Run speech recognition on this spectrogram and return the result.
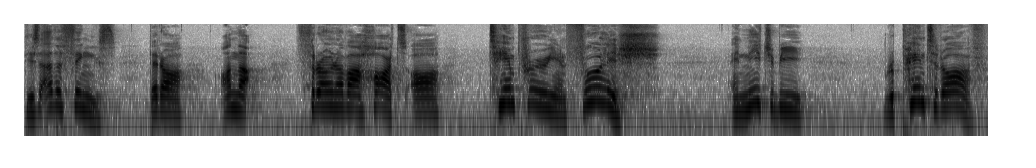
these other things that are on the throne of our hearts are temporary and foolish and need to be repented of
